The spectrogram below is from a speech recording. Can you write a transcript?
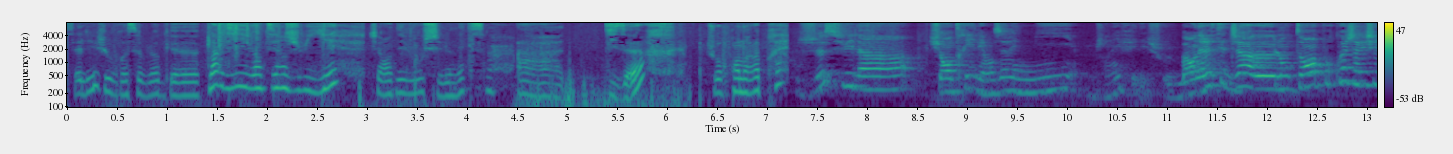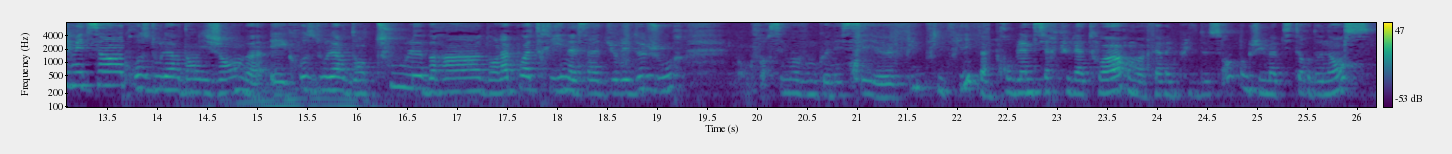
Salut, j'ouvre ce vlog euh, mardi 21 juillet. J'ai rendez-vous chez le médecin à 10h. Je vous reprendrai après. Je suis là. Je suis rentrée, il est 11h30. J'en ai fait des choses. Bah, on est resté déjà euh, longtemps. Pourquoi j'allais chez le médecin? Grosse douleur dans les jambes et grosse douleur dans tout le bras, dans la poitrine. Ça a duré deux jours. Donc forcément, vous me connaissez, euh, flip, flip, flip. Problème circulatoire. On va faire une prise de sang. Donc j'ai eu ma petite ordonnance.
